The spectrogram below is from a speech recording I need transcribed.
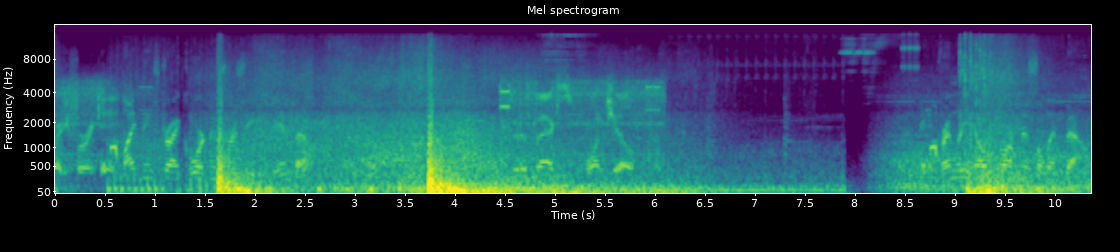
Ready for engage. Lightning strike coordinates received. Inbound. Good effects. One kill. Friendly Hellstorm missile inbound.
